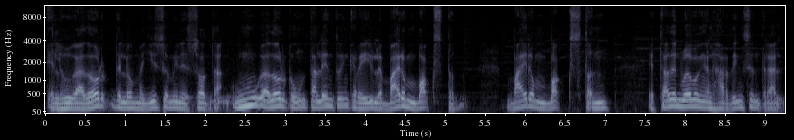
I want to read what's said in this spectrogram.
El jugador de los mellizos de Minnesota, un jugador con un talento increíble, Byron Buxton. Byron Buxton está de nuevo en el jardín central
